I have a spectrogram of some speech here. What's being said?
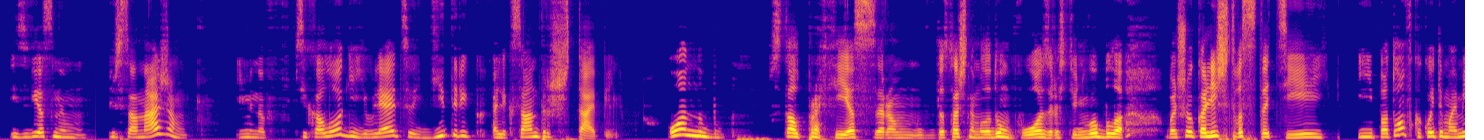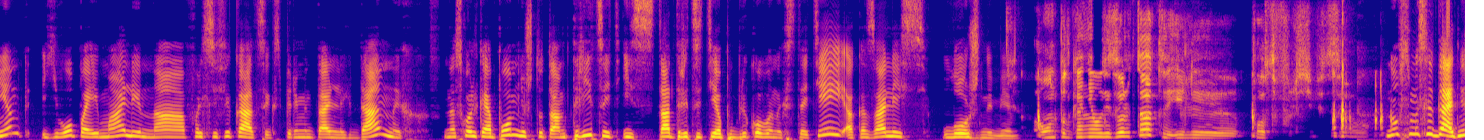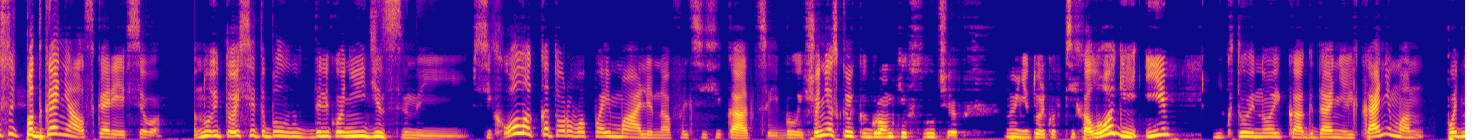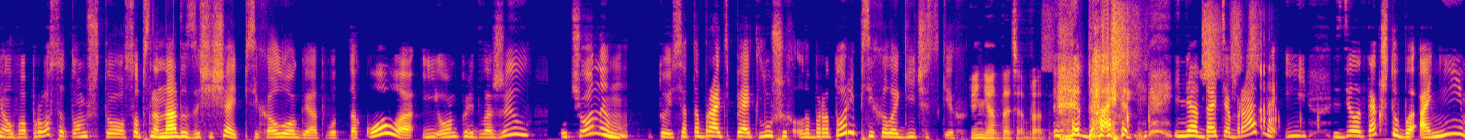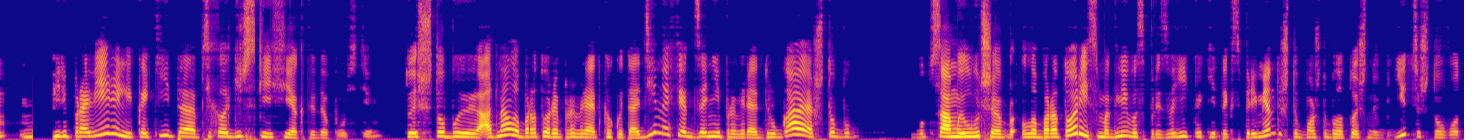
известным персонажем именно в психологии является Дитрик Александр Штапель. Он стал профессором в достаточно молодом возрасте, у него было большое количество статей, и потом в какой-то момент его поймали на фальсификации экспериментальных данных. Насколько я помню, что там 30 из 130 опубликованных статей оказались ложными. А он подгонял результаты или просто фальсифицировал? Ну, в смысле, да, это не суть подгонял, скорее всего. Ну и то есть это был далеко не единственный психолог, которого поймали на фальсификации. Было еще несколько громких случаев, ну и не только в психологии. И никто иной, как Даниэль Канеман, поднял вопрос о том, что, собственно, надо защищать психологию от вот такого, и он предложил ученым, то есть отобрать пять лучших лабораторий психологических, И не отдать обратно. да, и не отдать обратно, и сделать так, чтобы они перепроверили какие-то психологические эффекты, допустим. То есть, чтобы одна лаборатория проверяет какой-то один эффект, за ней проверяет другая, чтобы вот самые лучшие лаборатории смогли воспроизводить какие-то эксперименты, чтобы можно было точно убедиться, что вот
